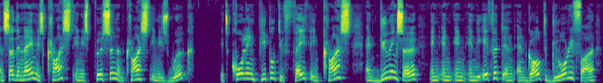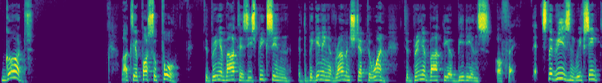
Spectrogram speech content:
And so the name is Christ in his person and Christ in his work. It's calling people to faith in Christ and doing so in, in, in, in the effort and, and goal to glorify God. Like the Apostle Paul, to bring about, as he speaks in at the beginning of Romans chapter 1, to bring about the obedience of faith. That's the reason we've sent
